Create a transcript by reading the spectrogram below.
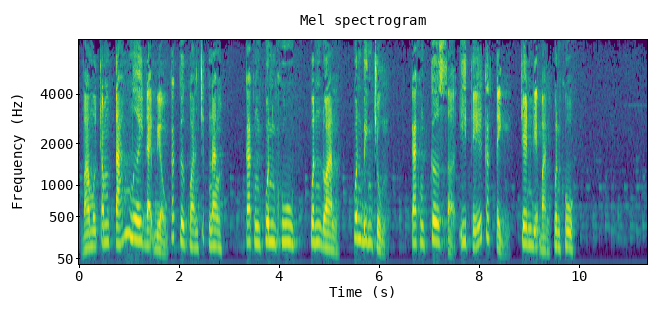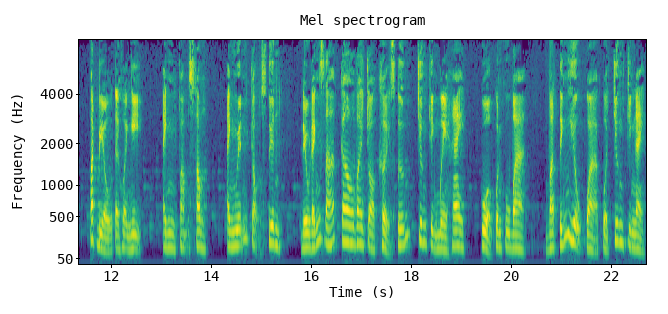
và 180 đại biểu các cơ quan chức năng, các quân khu, quân đoàn, quân binh chủng, các cơ sở y tế các tỉnh trên địa bàn quân khu. Phát biểu tại hội nghị, anh Phạm Song, anh Nguyễn Trọng Xuyên đều đánh giá cao vai trò khởi xướng chương trình 12 của quân khu 3 và tính hiệu quả của chương trình này.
